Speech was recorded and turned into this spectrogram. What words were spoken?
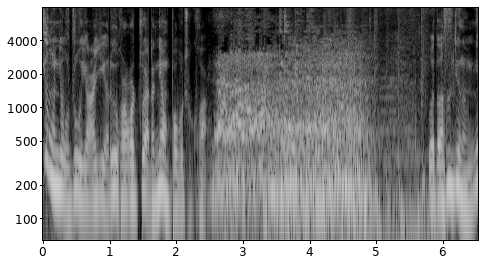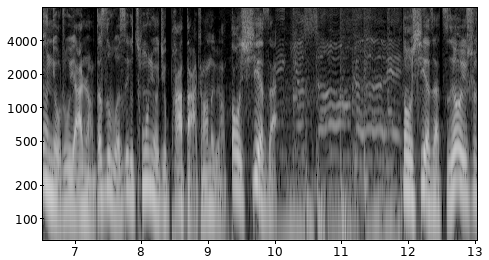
硬扭住牙，眼泪花花转的，硬拨不出哭。我当时就能硬扭住牙忍，但是我是一个从小就怕打针那个人，到现在，到现在只要一是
